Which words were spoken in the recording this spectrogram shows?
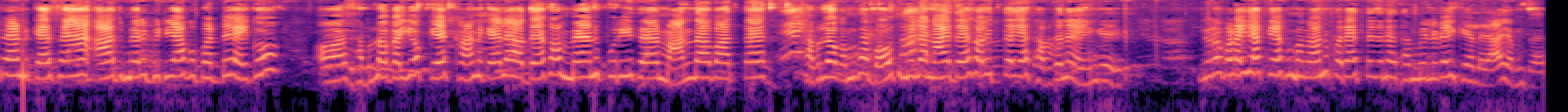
फ्रेंड कैसे हैं? आज मेरी बिटिया को बर्थडे है को और सब लोग आइयो केक खाने के लिए, और देखो मैनपुरी से मानदाबाद से सब लोग हमसे बहुत मिलन आए। देखो, इतने ये सब जने आएँगे। निरो बढ़िया केक मंगान पड़े, इतने जने सब मिलवे ही के लिए आए हमसे।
